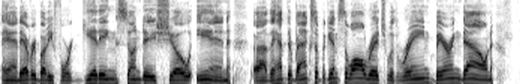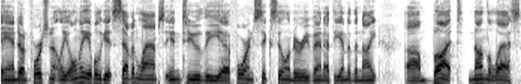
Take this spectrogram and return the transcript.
and everybody for getting Sunday's show in. Uh, they had their backs up against the wall, Rich, with rain bearing down and unfortunately only able to get seven laps into the uh, four and six cylinder event at the end of the night. Um, but nonetheless,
